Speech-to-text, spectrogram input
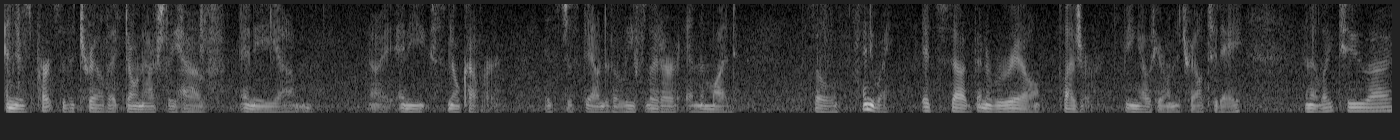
and there's parts of the trail that don't actually have any um, uh, any snow cover. It's just down to the leaf litter and the mud. So anyway, it's uh, been a real pleasure being out here on the trail today, and I'd like to uh,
